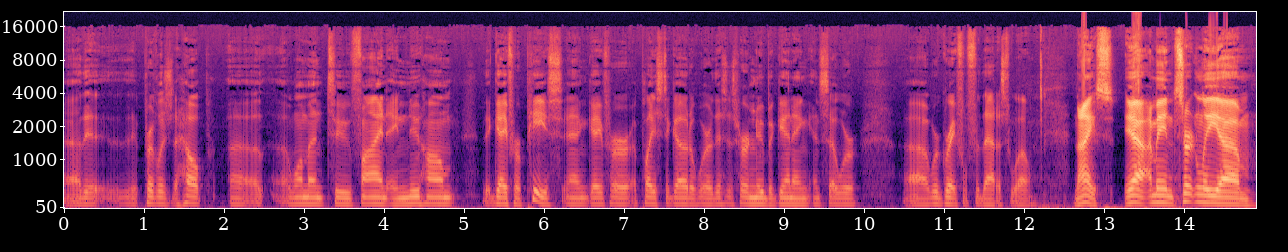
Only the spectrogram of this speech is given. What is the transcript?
uh, the the privilege to help uh, a woman to find a new home that gave her peace and gave her a place to go to where this is her new beginning, and so we're uh, we're grateful for that as well. Nice. Yeah, I mean, certainly. Um,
